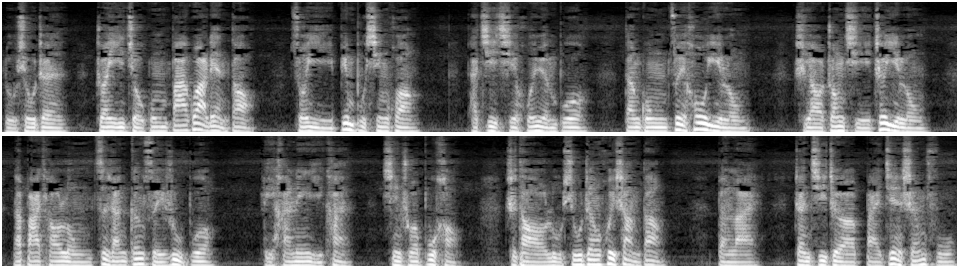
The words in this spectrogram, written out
鲁修真专以九宫八卦练道，所以并不心慌。他记起浑元波。单攻最后一龙，只要装起这一龙，那八条龙自然跟随入波。李寒林一看，心说不好，知道鲁修真会上当。本来正记着百剑神符，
